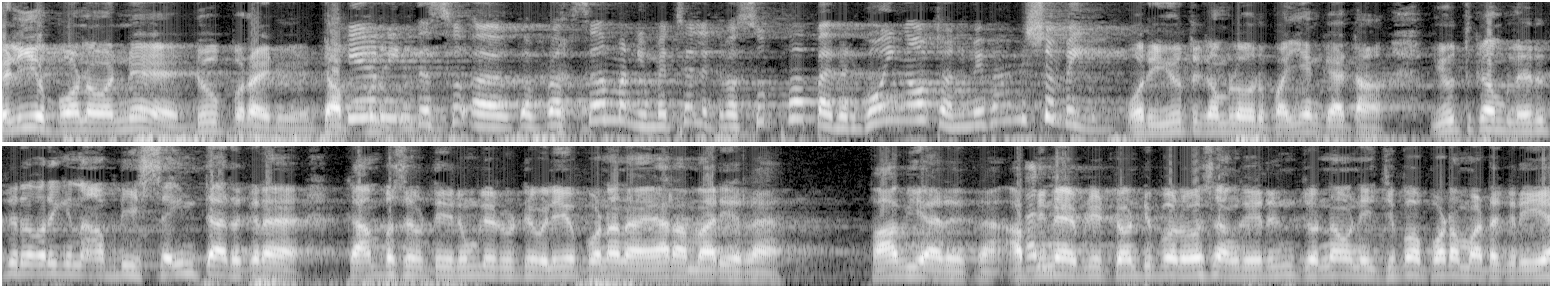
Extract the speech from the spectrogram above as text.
வெளியே போன உடனே டூப்பர் ஆயிடுவீங்க Hearing டப்புனு. the su- uh, uh, sermon, you may tell it was superb, but going out and you may vanish away. ஒரு யூத் கேம்ப்ல ஒரு பையன் கேட்டான் யூத் கேம்ப்ல இருக்கிற வரைக்கும் நான் அப்படியே செயின்டா இருக்கிறேன். கேம்பஸ் விட்டு இரும்பலி விட்டு வெளியே போனா நான் யாரா மாறிடுறேன்? பாவியா இருக்கேன் அப்படின்னா எப்படி ஃபோர் ஹவர்ஸ் அங்க இருந்து சொன்னா உன்னை ஜிப்பா போட மாட்டேங்கிறிய?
